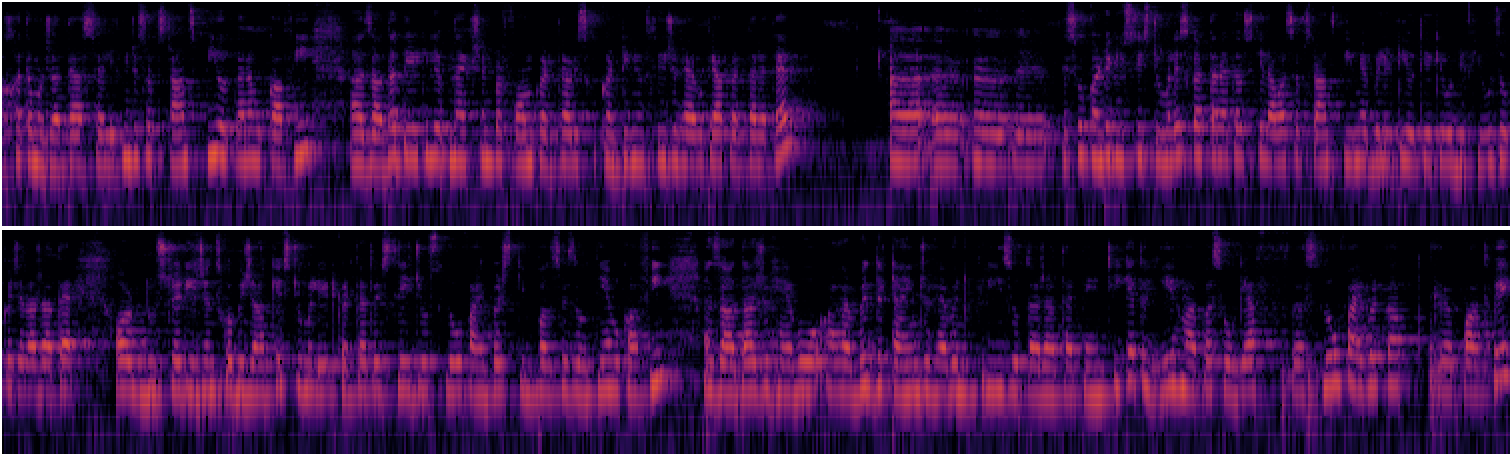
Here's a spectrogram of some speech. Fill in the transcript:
ख़त्म हो जाता है असर लेकिन जो सब्सटेंस पी होता है ना, वो काफ़ी ज़्यादा देर के लिए अपना एक्शन परफॉर्म करता है और इसको कंटिन्यूसली जो है वो क्या करता रहता है? इसको कंटिन्यूसली स्टिमुलेट करता रहता है, उसके अलावा सब्सटेंस पी में एबिलिटी होती है कि वो डिफ्यूज होकर चला जाता है और दूसरे रीजन को भी जाके स्टिमुलेट करता है तो इसलिए जो स्लो फाइबर्स की इंपल्सेज होती हैं, वो काफ़ी ज़्यादा जो है वो विद टाइम जो है वो इंक्रीज होता जाता है पेन ठीक है? तो ये हमारे पास हो गया स्लो फाइबर का पाथवे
